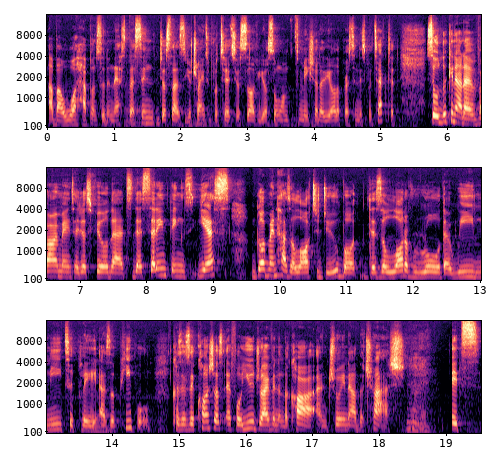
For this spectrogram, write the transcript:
about what happens to the next person. Just as you're trying to protect yourself, you also want to make sure that the other person is protected. So looking at our environment, I just feel that there's certain things, yes, government has a lot to do, but there's a lot of role that we need to play mm -hmm. as a people. Because there's a conscious effort, you driving in the car and throwing out the trash, mm -hmm. it's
